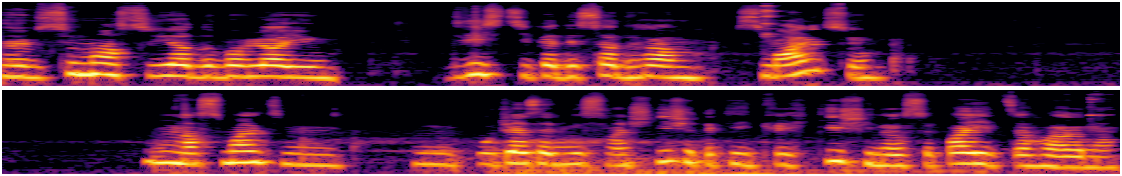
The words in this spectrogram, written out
Е, В цю масу я додаю 250 грам смальцю. На смальці, виходить, мені смачніше, такий крихкіший, не розсипається гарно.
